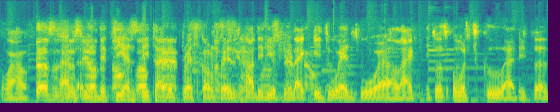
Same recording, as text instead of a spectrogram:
wow. And, just, know, the, the TNT title press conference, how did you feel? Like it went well. Like it was old school and it was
